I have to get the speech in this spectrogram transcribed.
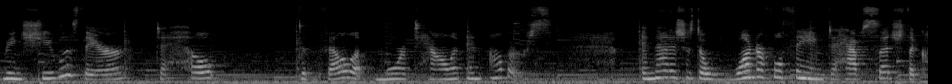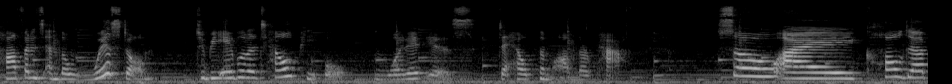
I mean, she was there to help develop more talent in others. And that is just a wonderful thing to have such the confidence and the wisdom to be able to tell people what it is to help them on their path. So I called up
